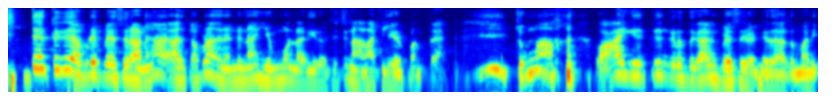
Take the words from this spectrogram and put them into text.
இஷ்டத்துக்கு அப்படியே பேசுறானுங்க. அதுக்கப்புறம் அது ரெண்டு நாள் எம்மொன் அரியர் வச்சுட்டு நான்லாம் கிளியர் பண்ணிட்டேன். சும்மா வாய்க்குங்கிறதுக்காக பேச வேண்டியது அது மாதிரி.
